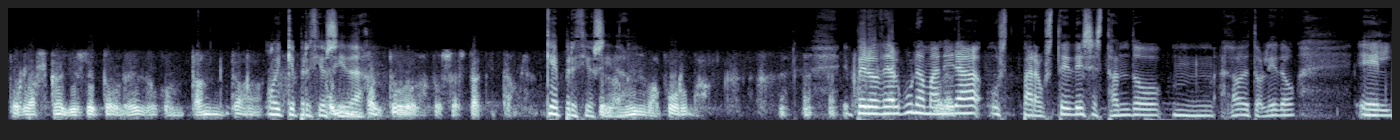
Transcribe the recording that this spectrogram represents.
por las calles de Toledo con tanta... ¡Ay, qué preciosidad! Todo, pues está aquí también. ¡Qué preciosidad! De la misma forma. Pero de alguna manera, para ustedes, estando mm, al lado de Toledo, el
